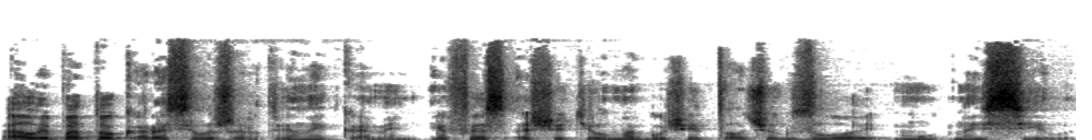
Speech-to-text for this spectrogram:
Алый поток оросил жертвенный камень, и Фесс ощутил могучий толчок злой, мутной силы,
